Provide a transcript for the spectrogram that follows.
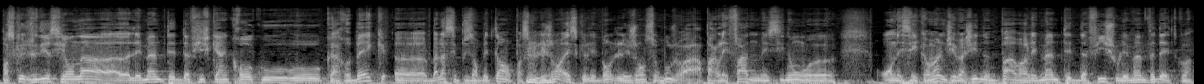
Parce que je veux dire, si on a euh, les mêmes têtes d'affiche qu'un croc ou, ou qu'un Rebec, euh, bah là c'est plus embêtant parce que les gens, est-ce que les, les gens se bougent? À part les fans, mais sinon, euh, on essaie quand même, j'imagine, de ne pas avoir les mêmes têtes d'affiche ou les mêmes vedettes, quoi.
